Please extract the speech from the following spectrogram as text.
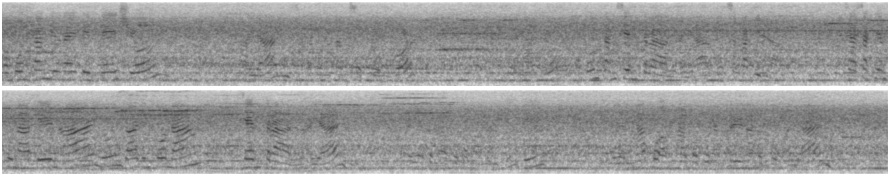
papuntang United Nation, ayan, papuntang Supreme Court, papuntang Central, ayan, doon sa kabila. Sasakyan po natin ay yung galing po ng Central, ayan. Kaya ito nga po kamamang TV. Ayan nga po, ang haba po ng train ano po, ayan. Ayan.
